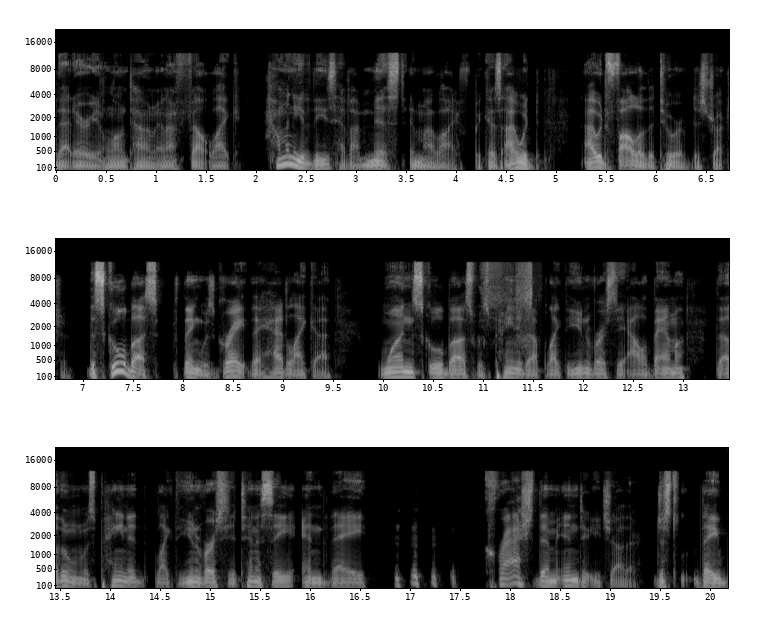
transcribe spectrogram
that area in a long time, and I felt like how many of these have I missed in my life? Because I would I would follow the tour of destruction. The school bus thing was great. They had like a one school bus was painted up like the University of Alabama. The other one was painted like the University of Tennessee, and they crashed them into each other. Just they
